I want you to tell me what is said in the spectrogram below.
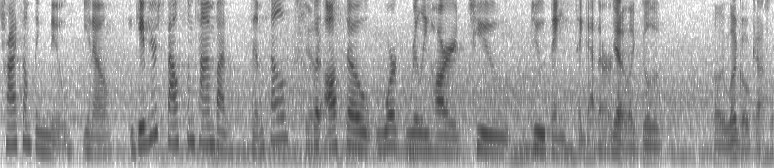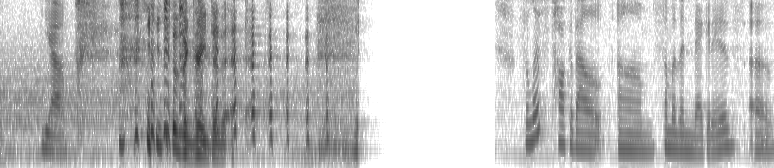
Try something new, you know. Give your spouse some time by themselves, Yeah. but also work really hard to do things together. Yeah, like build a, a Lego castle. Yeah. you just agreed to that. So let's talk about um, some of the negatives of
